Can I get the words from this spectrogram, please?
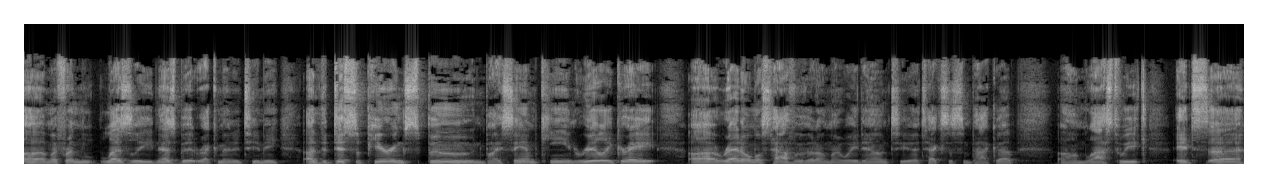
uh, my friend Leslie Nesbitt recommended to me, uh, The Disappearing Spoon by Sam Kean. Really great. Uh, read almost half of it on my way down to uh, Texas and back up um, last week. It's uh,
